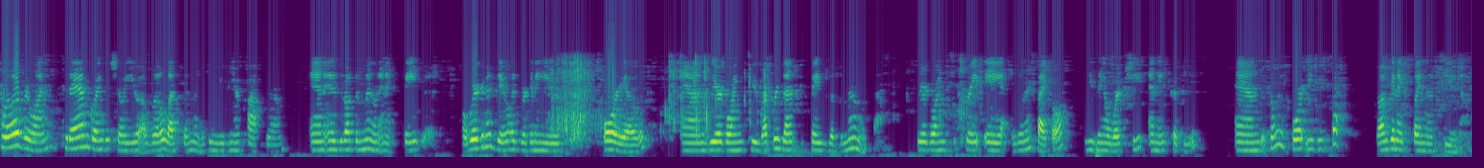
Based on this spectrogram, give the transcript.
Hello everyone. Today I'm going to show you a little lesson that you can use in your classroom and it is about the moon and its phases. What we're going to do is we're going to use Oreos and we are going to represent the phases of the moon with them. We are going to create a lunar cycle using a worksheet and these cookies and it's only four easy steps. So I'm going to explain this to you now.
